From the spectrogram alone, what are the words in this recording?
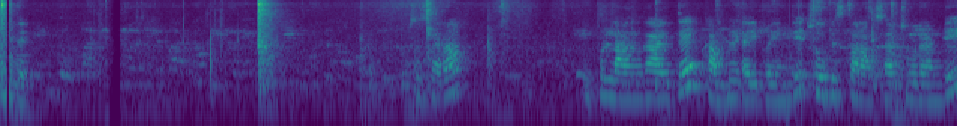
అంతే చూసారా ఇప్పుడు లంగా అయితే కంప్లీట్ అయిపోయింది. చూపిస్తాను ఒకసారి చూడండి.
